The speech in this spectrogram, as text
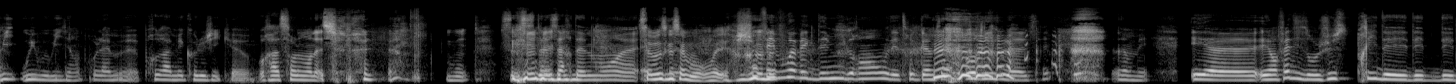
Oui, oui, oui, oui, il y a un problème, programme écologique au Rassemblement national. bon, c'est certainement. ça vaut ce que ça vaut, ouais. Chauffez-vous avec des migrants ou des trucs comme ça, horrible. Non mais et, et, en fait, ils ont juste pris des, des, des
